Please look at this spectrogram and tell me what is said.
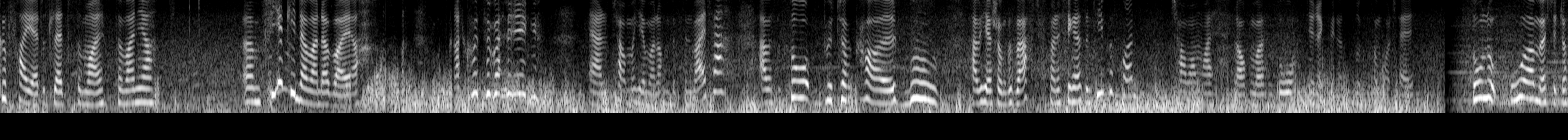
gefeiert das letzte Mal. Da waren ja ähm, vier Kinder waren dabei, ja. Gerade kurz überlegen. Ja, jetzt schauen wir hier mal noch ein bisschen weiter. Aber es ist so bitterkalt. Habe ich ja schon gesagt. Meine Finger sind tiefgefroren. Schauen wir mal. Laufen wir so direkt wieder zurück zum Hotel. So eine Uhr möchte doch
